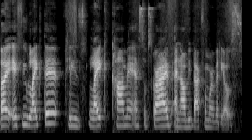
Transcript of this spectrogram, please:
But if you liked it, please like, comment, and subscribe, and I'll be back for more videos.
